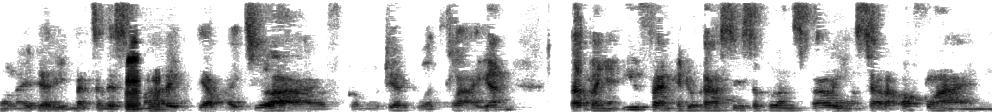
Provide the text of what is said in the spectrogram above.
Mulai dari merchandise menarik tiap IG Live, kemudian buat klien, kita banyak event edukasi sebulan sekali yang secara offline.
